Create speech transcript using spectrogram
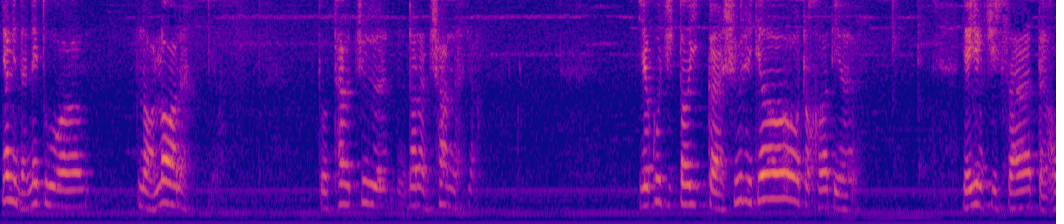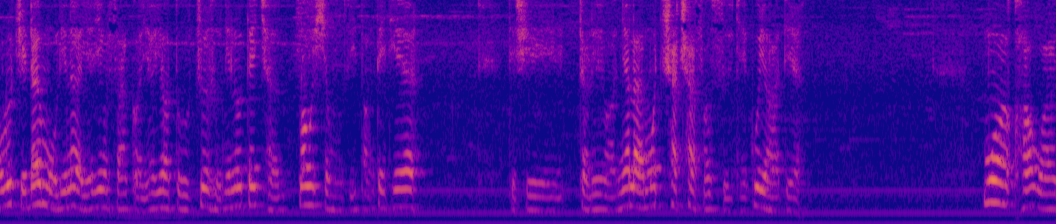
nhưng mà này tụi à, nó lo nè to thao chu Donald Trump này cho giờ cũng chỉ tôi cả xử lý theo cho khó thì à, giờ những chỉ sa tại hậu lúc chỉ đau mù đi nè, giờ những sa có giờ giờ tôi chưa hưởng nên lúc tới chờ lâu xong gì bằng tới thế thì sự trở lại họ nhớ là một cha cha sáu sự thì cũng giờ thì à, mua khó và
